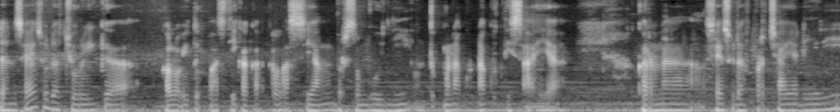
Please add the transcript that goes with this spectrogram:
Dan saya sudah curiga kalau itu pasti kakak kelas yang bersembunyi untuk menakut-nakuti saya. Karena saya sudah percaya diri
